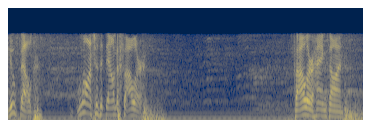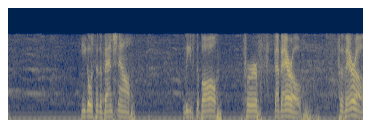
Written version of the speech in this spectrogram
Neufeld launches it down to Fowler. Fowler hangs on. He goes to the bench now. Leaves the ball for Favero. Favero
